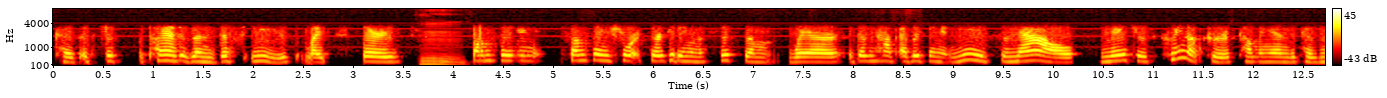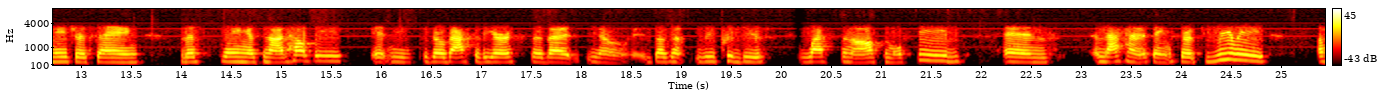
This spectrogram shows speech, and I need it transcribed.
because it's just the plant is in dis-ease. Like there's mm. something something short circuiting in the system where it doesn't have everything it needs. So now nature's cleanup crew is coming in because nature is saying this thing is not healthy. It needs to go back to the earth so that you know it doesn't reproduce less than optimal seeds and and that kind of thing. So it's really a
